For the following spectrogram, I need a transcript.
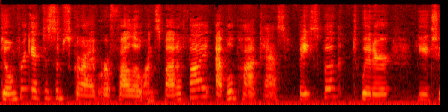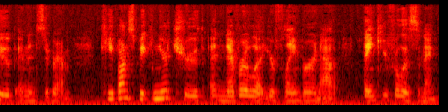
Don't forget to subscribe or follow on Spotify, Apple Podcasts, Facebook, Twitter, YouTube, and Instagram. Keep on speaking your truth and never let your flame burn out. Thank you for listening.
